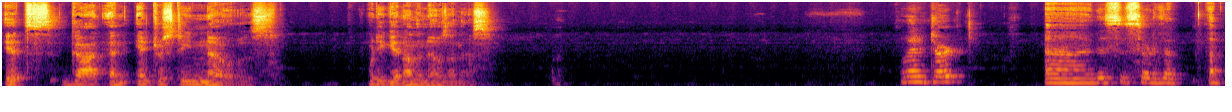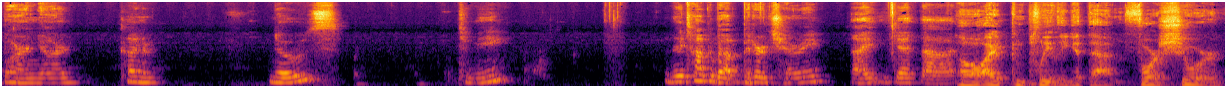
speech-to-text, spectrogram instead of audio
It's got an interesting nose. What are you getting on the nose on this? A lot of dirt. Uh, this is sort of a, a barnyard kind of nose to me. They talk about bitter cherry. I get that. Oh, I completely get that for sure.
